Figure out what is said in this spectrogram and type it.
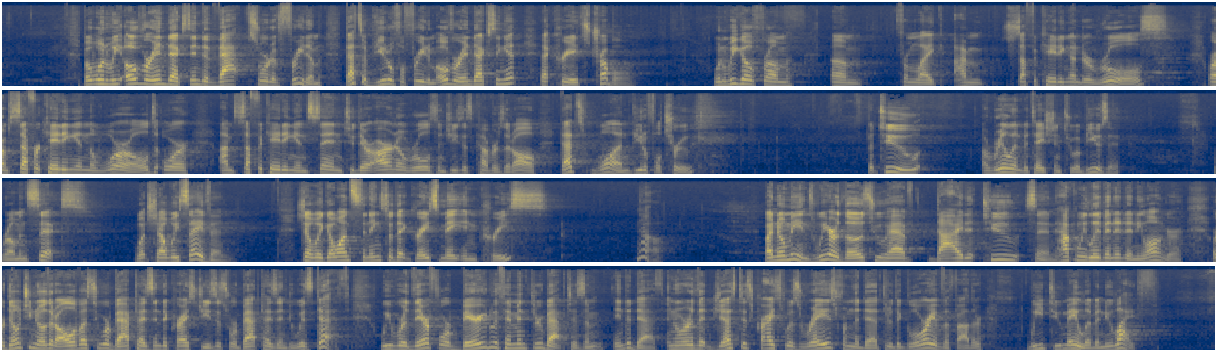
But when we over index into that sort of freedom, that's a beautiful freedom. Over indexing it, that creates trouble. When we go from, um, from like, I'm suffocating under rules, or I'm suffocating in the world, or I'm suffocating in sin, to there are no rules and Jesus covers it all, that's one, beautiful truth. But two, a real invitation to abuse it. Romans 6. What shall we say then? Shall we go on sinning so that grace may increase? No. By no means. We are those who have died to sin. How can we live in it any longer? Or don't you know that all of us who were baptized into Christ Jesus were baptized into his death? We were therefore buried with him in through baptism into death, in order that just as Christ was raised from the dead through the glory of the Father, we too may live a new life.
